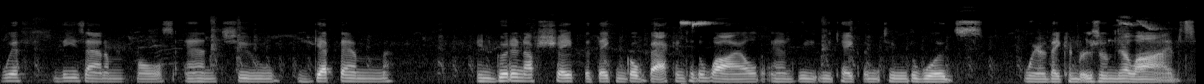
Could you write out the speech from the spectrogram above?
with these animals and to get them in good enough shape that they can go back into the wild and we, we take them to the woods where they can resume their lives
